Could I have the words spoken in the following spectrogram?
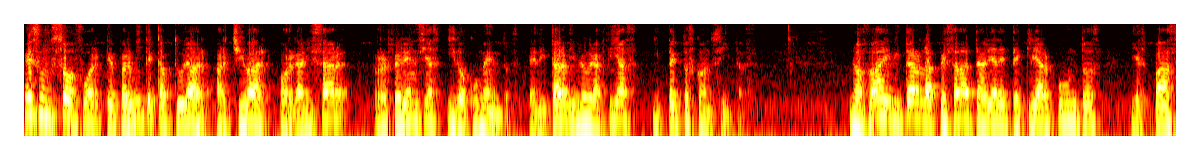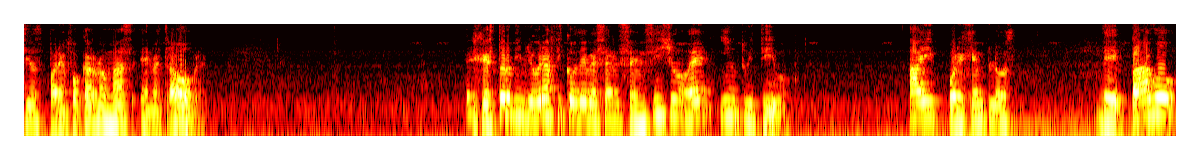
Es un software que permite capturar, archivar, organizar referencias y documentos, editar bibliografías y textos con citas nos va a evitar la pesada tarea de teclear puntos y espacios para enfocarnos más en nuestra obra. El gestor bibliográfico debe ser sencillo e intuitivo. Hay, por ejemplo, de pago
